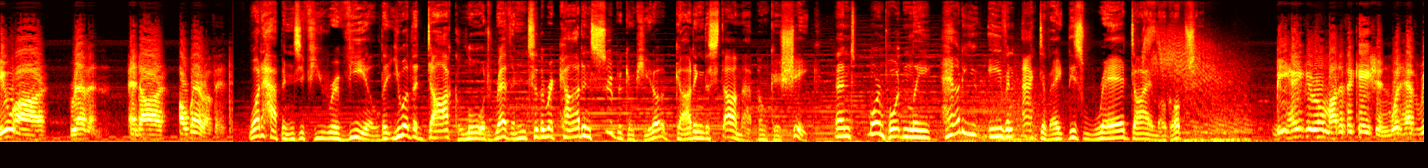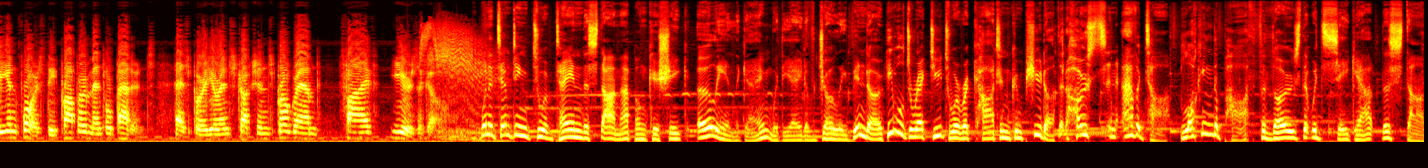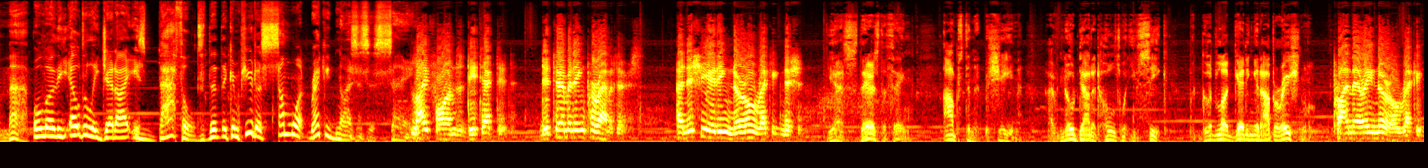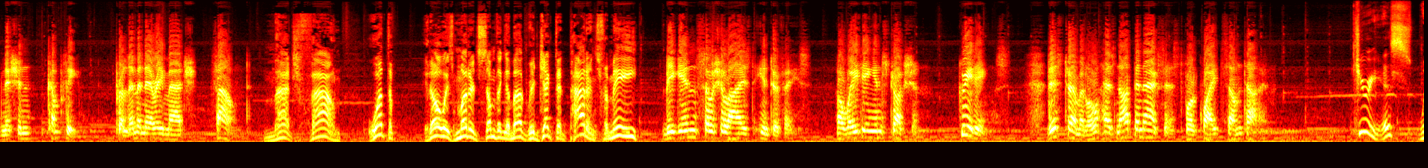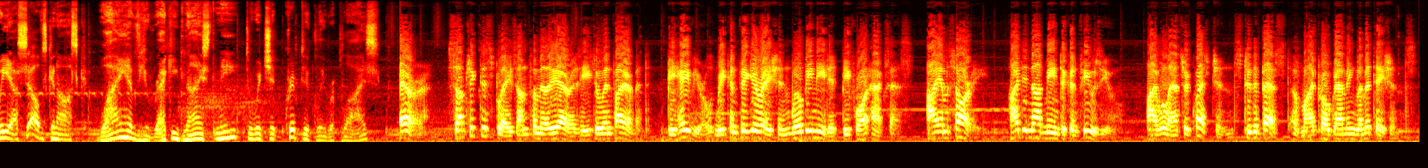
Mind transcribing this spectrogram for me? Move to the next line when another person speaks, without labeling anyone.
You are Revan and are aware of it.
What happens if you reveal that you are the Dark Lord Revan to the Rakatan supercomputer guarding the star map on Kashyyyk? And more importantly, how do you even activate this rare dialogue option?
Behavioral modification would have reinforced the proper mental patterns, as per your instructions programmed five years ago.
When attempting to obtain the star map on Kashyyyk early in the game with the aid of Jolee Bindo, he will direct you to a Rakatan computer that hosts an avatar, blocking the path for those that would seek out the star map. Although the elderly Jedi is baffled that the computer somewhat recognizes us, saying,
Life forms detected. Determining parameters. Initiating neural recognition.
Yes, there's the thing. Obstinate machine. I've no doubt it holds what you seek, but good luck getting it operational.
Primary neural recognition complete. Preliminary match found.
Match found? What the? It always muttered something about rejected patterns for me.
Begin socialized interface. Awaiting instruction. Greetings. This terminal has not been accessed for quite some time.
Curious, we ourselves can ask, Why have you recognized me? To which it cryptically replies,
Error. Subject displays unfamiliarity to environment. Behavioral reconfiguration will be needed before access. I am sorry. I did not mean to confuse you. I will answer questions to the best of my programming limitations.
